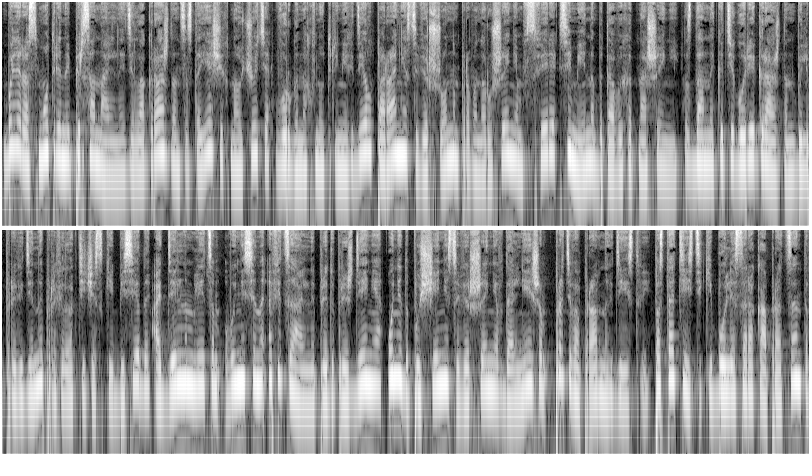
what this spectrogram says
Были рассмотрены персональные дела граждан, состоящих на учете в органах внутренних дел по ранее совершенным правонарушениям в сфере семейно-бытовых отношений. С данной категорией граждан были проведены профилактические беседы, отдельным лицам вынесены официальные предупреждения о недопущении совершения в дальнейшем противоправных действий. По статистике, более 40%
